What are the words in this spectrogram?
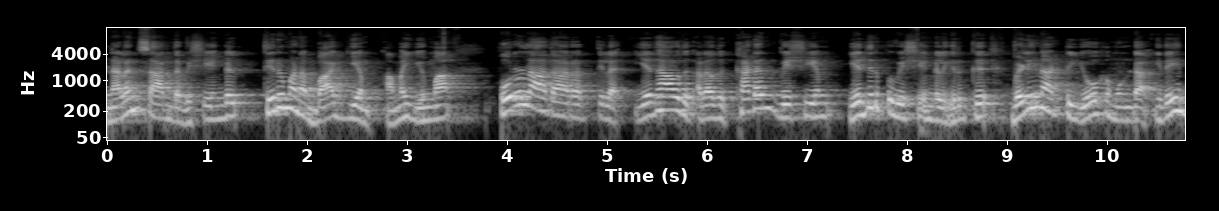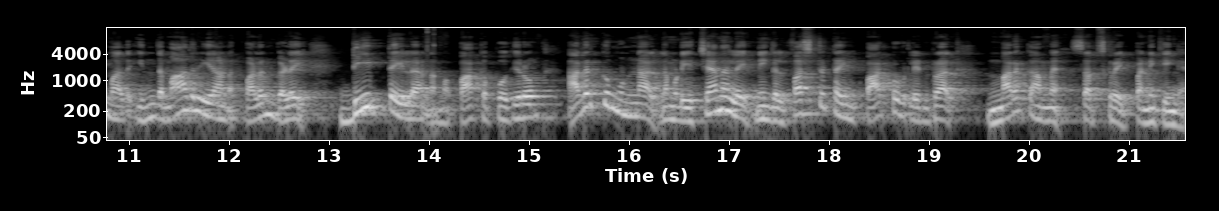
நலன் சார்ந்த விஷயங்கள் திருமண பாக்கியம் அமையுமா பொருளாதாரத்தில் ஏதாவது அதாவது கடன் விஷயம் எதிர்ப்பு விஷயங்கள் இருக்குது வெளிநாட்டு யோகம் உண்டா? இதே மாதிரி இந்த மாதிரியான பலன்களை டீட்டெயிலாக நம்ம பார்க்க போகிறோம். அதற்கு முன்னால் நம்முடைய சேனலை நீங்கள் ஃபஸ்ட்டு டைம் பார்ப்பவர்கள் என்றால் மறக்காமல் சப்ஸ்கிரைப் பண்ணிக்கிங்க.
